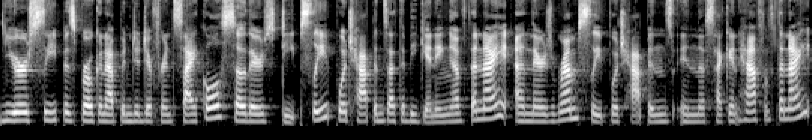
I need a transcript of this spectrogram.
your sleep is broken up into different cycles. So there's deep sleep, which happens at the beginning of the night, and there's REM sleep, which happens in the second half of the night.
